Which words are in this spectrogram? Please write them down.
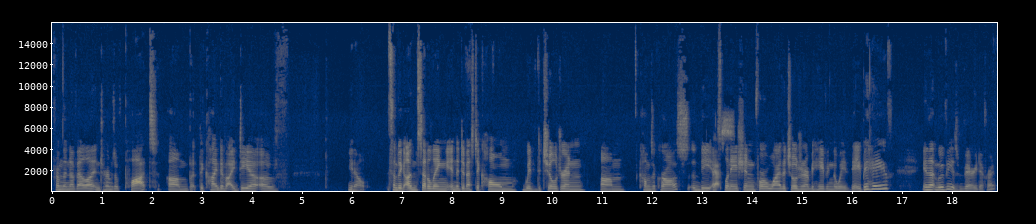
from the novella in terms of plot, um, but the kind of idea of you know something unsettling in the domestic home with the children um, comes across. The yes. explanation for why the children are behaving the way they behave in that movie is very different.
